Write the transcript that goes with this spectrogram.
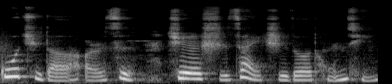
郭去的儿子，却实在值得同情。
